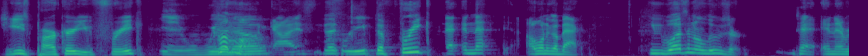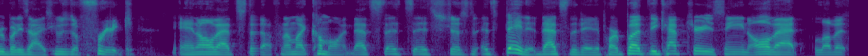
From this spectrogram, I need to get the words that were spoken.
Jeez, Parker, you freak. Yeah, weirdo. Come on, guys. The, Creep. the freak that, and that I want to go back. He wasn't a loser to, in everybody's eyes. He was a freak and all that stuff. And I'm like, come on, that's that's it's just it's dated. That's the dated part. But the cafeteria scene, all that, love it.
